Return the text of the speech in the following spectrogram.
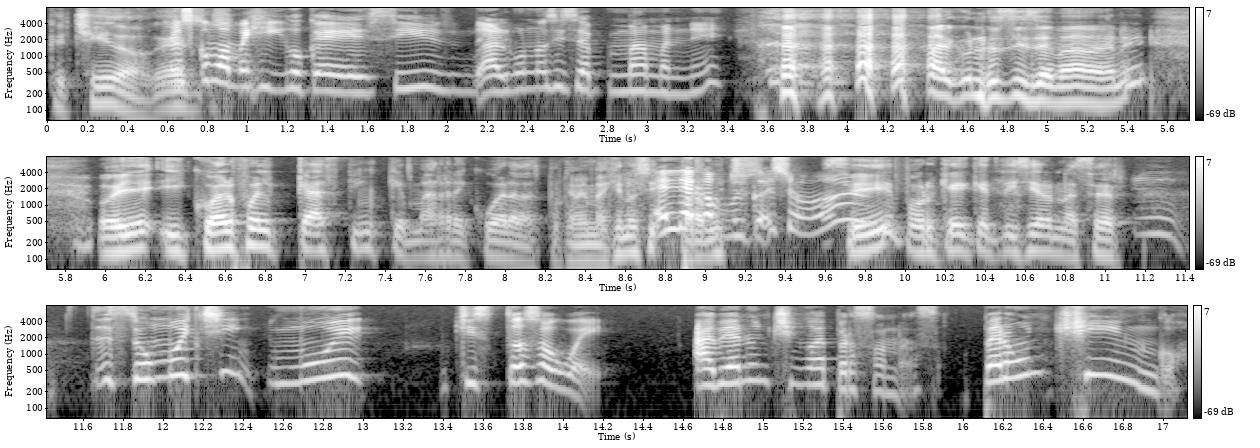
qué chido. No es como México, que sí, algunos sí se maman, ¿eh? Algunos sí se maman, ¿eh? Oye, ¿y cuál fue el casting que más recuerdas? Porque me imagino sí. El de Acapulco muchos- Shore. ¿Sí? ¿Por qué? ¿Qué te hicieron hacer? estuvo muy, chi- muy chistoso, güey. Habían un chingo de personas, pero un chingo.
